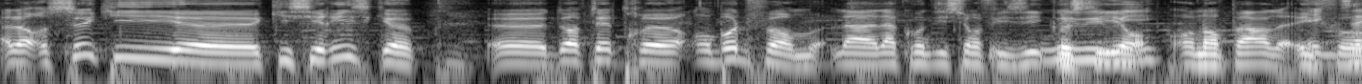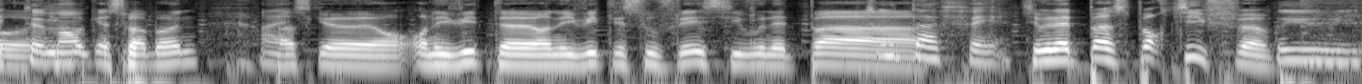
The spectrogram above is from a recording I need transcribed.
Alors ceux qui, qui s'y risquent doivent être en bonne forme. La, la condition physique aussi. On, on en parle. Il faut, il Exactement. faut qu'elle soit bonne Ouais. parce que on est vite, on est vite essoufflé si vous n'êtes pas. Tout à fait. Si vous n'êtes pas sportif. Oui, oui, oui.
